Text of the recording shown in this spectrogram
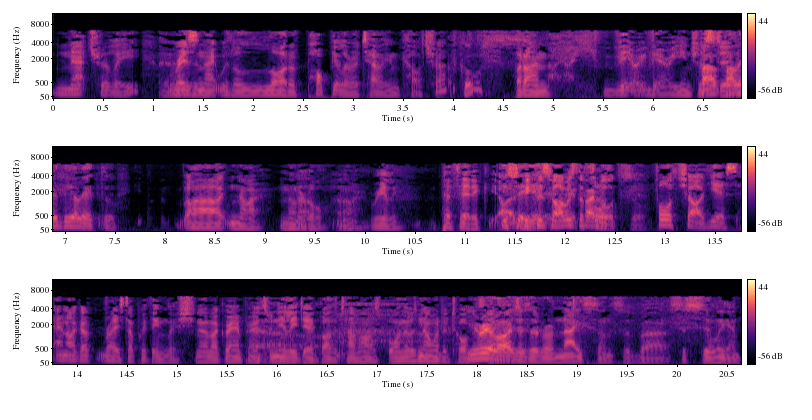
naturally resonate with a lot of popular Italian culture, Of course. but I'm very, very interested. Parli dialetto. Uh, no, not at all. No, really. Pathetic. Uh, see, because I was the fourth, fourth child, yes, and I got raised up with English. You know, my grandparents were nearly dead by the time I was born. There was no one to talk You to. You realise there's a renaissance of uh, Sicilian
